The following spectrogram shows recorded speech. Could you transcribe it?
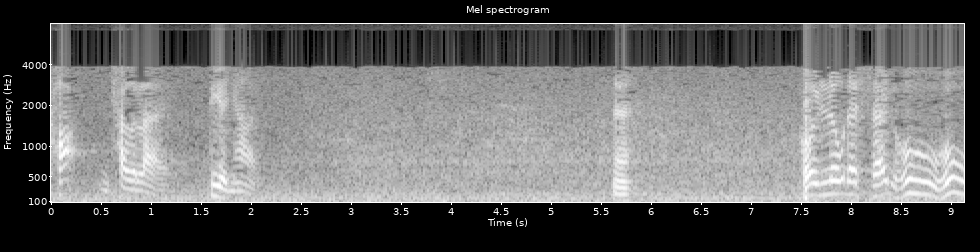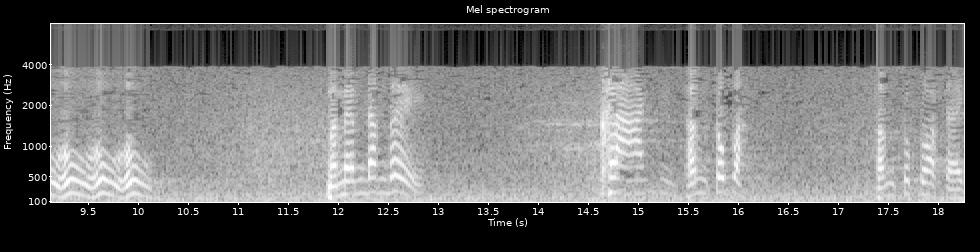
ឆក់ឈើឡើយទាញហើយណាហើយលោកដែលស្រែកហ៊ូហ៊ូហ៊ូហ៊ូហ៊ូមិនមែនដឹងទេខ្លាចផឹងទប់ផឹងទប់តស្រែក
